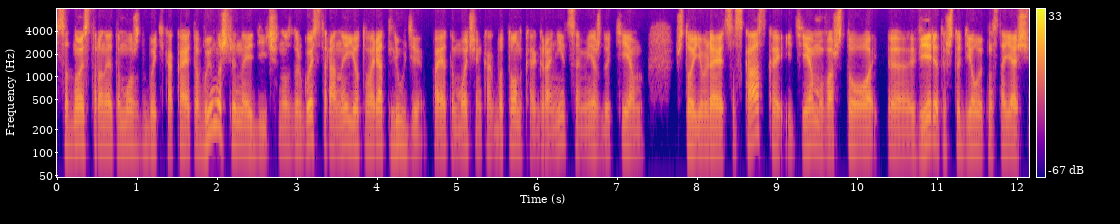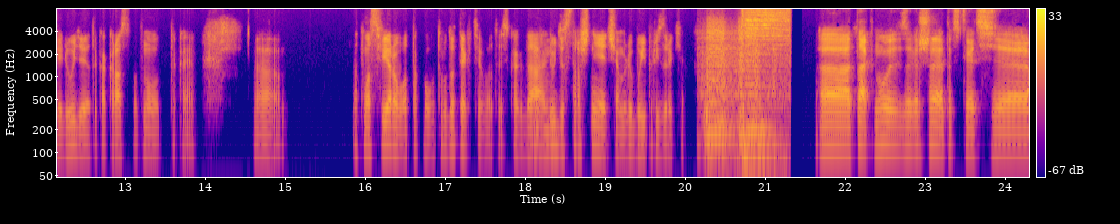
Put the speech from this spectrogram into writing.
с одной стороны, это может быть какая-то вымышленная дичь, но с другой стороны, ее творят люди. Поэтому очень как бы тонкая граница между тем, что является сказкой, и тем, во что э, верят и что делают настоящие люди. Это как раз вот, ну, такая э, атмосфера вот такого трудотектива. То есть, когда mm-hmm. люди страшнее, чем любые призраки. А, так, ну, завершая, так сказать, э,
